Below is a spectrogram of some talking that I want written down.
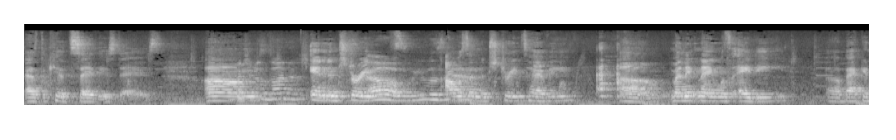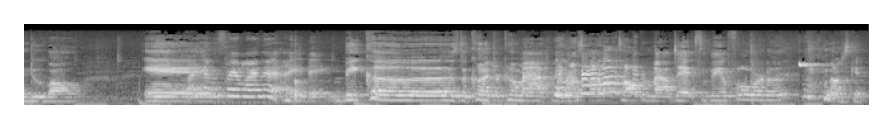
as the kids say these days. Um, in, the in them streets. Oh, you was. There. I was in the streets heavy. um, my nickname was AD uh, back in Duval. And Why you gotta say like that, AD? Because the country come out when I started talking about Jacksonville, Florida. no, I'm just kidding.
